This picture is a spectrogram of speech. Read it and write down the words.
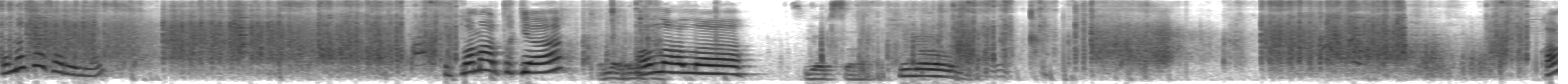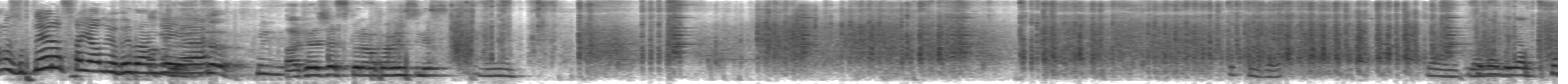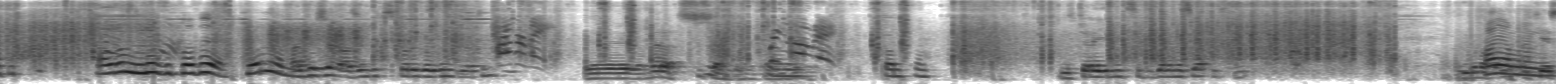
Sen nasıl hasar yemiyorsun? Zıplama artık ya. Allah Allah. Yoksa. Who knows? Kanka zıplayarak sayı alıyor be bence ya. Arkadaşlar skora bakabilirsiniz. Aynen. Çok güzel. Sefer de yaptı. Hayır oğlum yine zıpladı. Görmüyor musun? Arkadaşlar az önceki skoru gördünüz zaten. Cover me! Ee, Berat sus artık. Reloading! Konuşma. Müslüman'a 28 denemesi yapmıştım. Hay amına koyayım.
